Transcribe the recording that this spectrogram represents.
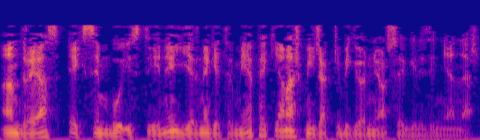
Andreas X'in bu isteğini yerine getirmeye pek yanaşmayacak gibi görünüyor sevgili dinleyenler.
